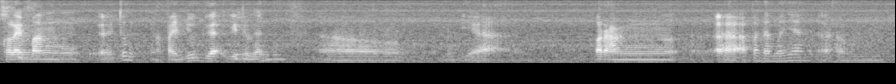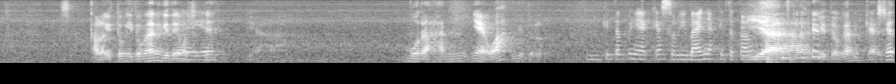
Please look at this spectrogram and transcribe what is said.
kalau emang eh, itu ngapain juga gitu kan, Mm. Ya orang eh, apa namanya, s- kalau hitung-hitungan gitu ya Iya, maksudnya, ya murahan nyewa gitu loh. Hmm, Kita punya cash lebih banyak gitu kalau Iya, gitu kan. Cashnya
